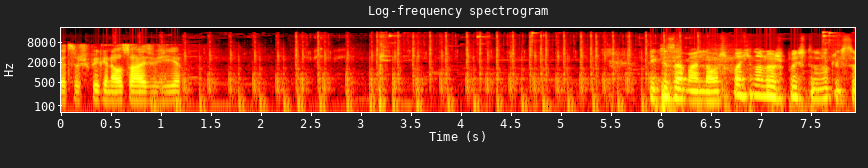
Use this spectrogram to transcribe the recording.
wird das Spiel genauso heiß wie hier. Liegt es an meinen Lautsprechern oder sprichst du wirklich so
